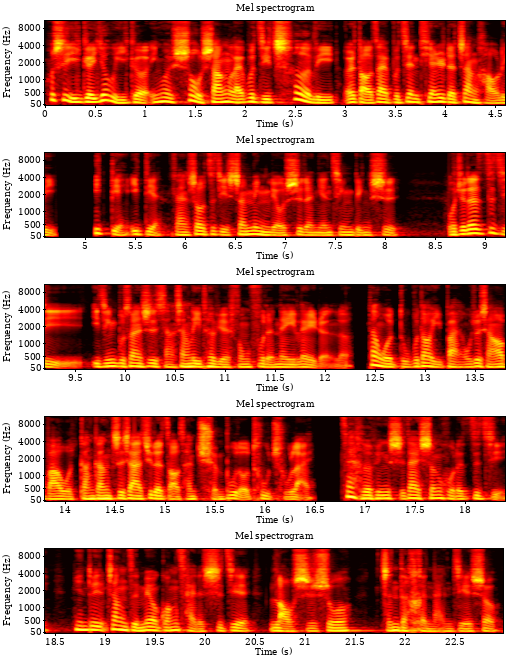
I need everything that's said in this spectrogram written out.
或是一个又一个因为受伤来不及撤离而倒在不见天日的战壕里。一点一点感受自己生命流逝的年轻兵士，我觉得自己已经不算是想象力特别丰富的那一类人了。但我读不到一半，我就想要把我刚刚吃下去的早餐全部都吐出来。在和平时代生活的自己，面对这样子没有光彩的世界，老实说，真的很难接受。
